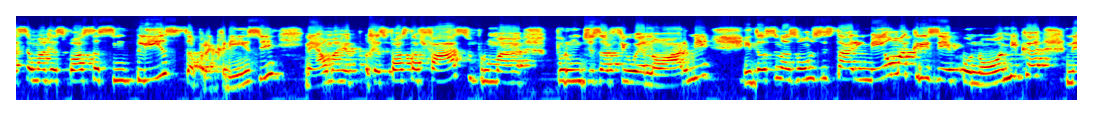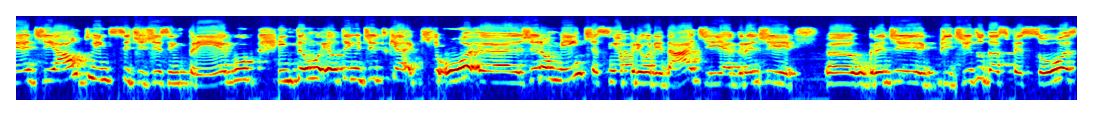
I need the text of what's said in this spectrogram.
Essa é uma resposta simplista para a crise, né? Uma re resposta fácil para um desafio enorme. Então, se nós vamos estar em meio a uma crise econômica, né, de alto índice de desemprego, então eu tenho dito que, que uh, geralmente assim a prioridade e a grande uh, o grande pedido das pessoas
